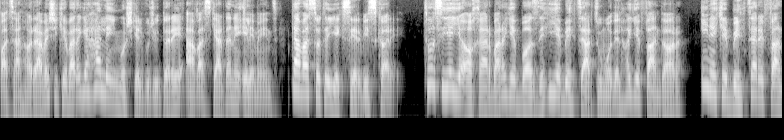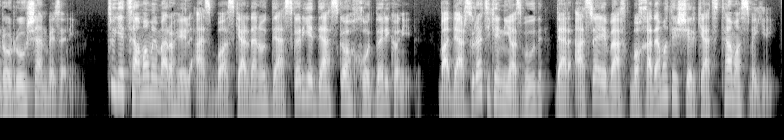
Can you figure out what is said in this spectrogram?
و تنها روشی که برای حل این مشکل وجود داره عوض کردن الیمنت توسط یک سرویس کاره توصیه آخر برای بازدهی بهتر تو مدل های فندار اینه که بهتر فن رو روشن بذاریم. توی تمام مراحل از باز کردن و دستکاری دستگاه خودداری کنید و در صورتی که نیاز بود در اسرع وقت با خدمات شرکت تماس بگیرید.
